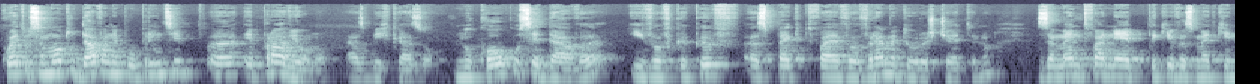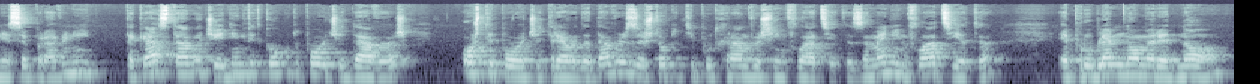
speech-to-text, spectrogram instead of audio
което самото даване по принцип е правилно, аз бих казал. Но колко се дава и в какъв аспект това е във времето разчетено, за мен това не е, такива сметки не са правени. Така става, че един вид колкото повече даваш, още повече трябва да даваш, защото ти подхранваш инфлацията. За мен инфлацията е проблем номер едно.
